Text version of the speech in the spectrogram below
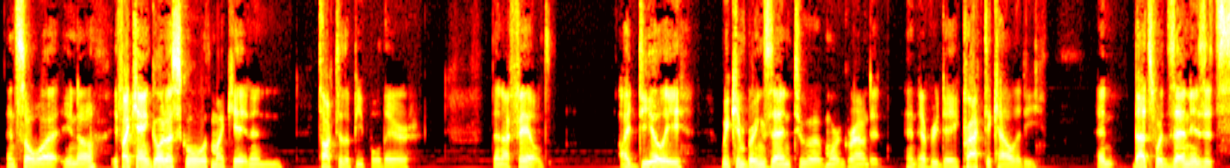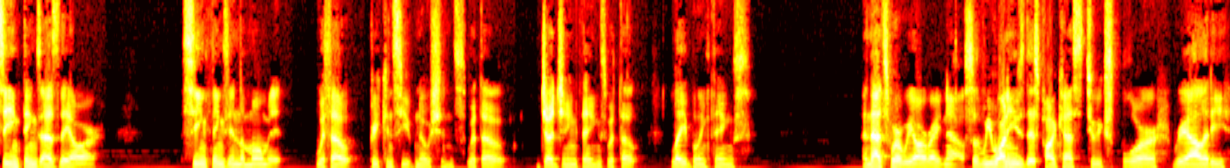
And so what, you know? If I can't go to school with my kid and talk to the people there, then I failed. Ideally, we can bring Zen to a more grounded and everyday practicality. And that's what Zen is it's seeing things as they are, seeing things in the moment without preconceived notions, without judging things, without labeling things and that's where we are right now. So we want to use this podcast to explore reality.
